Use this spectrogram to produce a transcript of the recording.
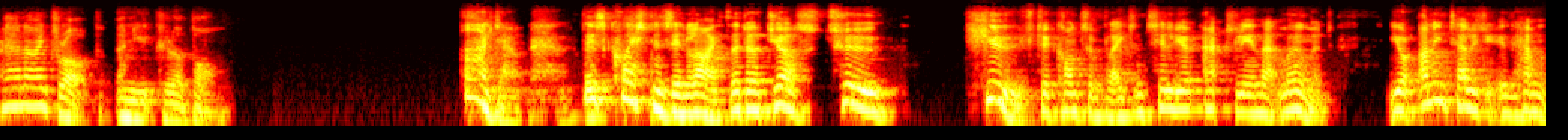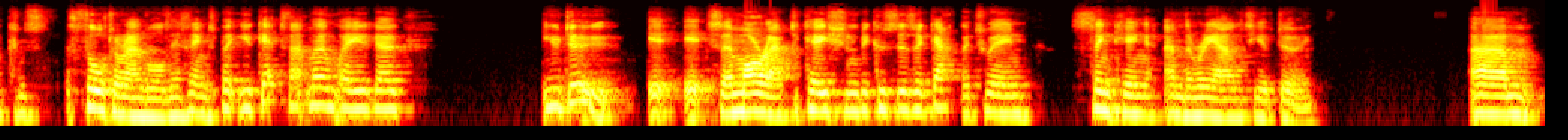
Can I drop a nuclear bomb? I don't know. There's questions in life that are just too huge to contemplate until you're actually in that moment. You're unintelligent, you haven't cons- thought around all the things, but you get to that moment where you go, you do. It, it's a moral application because there's a gap between thinking and the reality of doing. Um,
